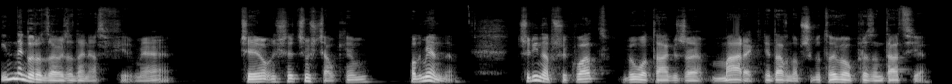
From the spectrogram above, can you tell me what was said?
innego rodzaju zadania w firmie, dzieją się czymś całkiem odmiennym. Czyli na przykład było tak, że Marek niedawno przygotowywał prezentację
